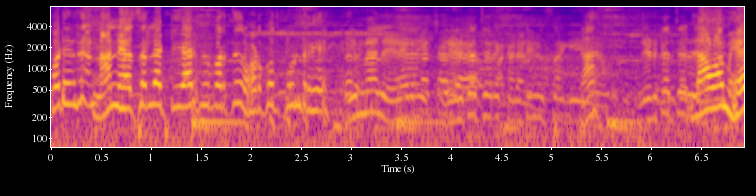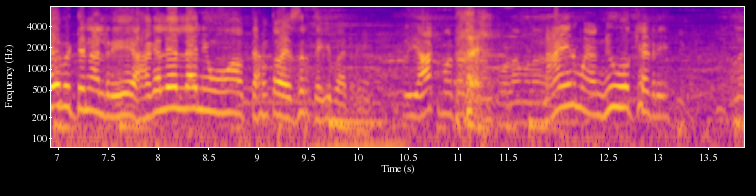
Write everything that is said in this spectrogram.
ಹೊಡೀರಿ ನನ್ನ ಹೆಸರಲ್ಲೇ ಟಿ ಆರ್ ಪಿ ಬರ್ತಿದ್ರೆ ಹೊಡ್ಕೊತ್ಕೊಂಡ್ರಿ. ನಾವೊಮ್ಮೆ ಹೇಳಿಬಿಟ್ಟಿನಲ್ರಿ ಹಗಲೆಲ್ಲ ನೀವು ಅಂಥ ಹೆಸರು ತೆಗಿಬೇಡ್ರಿ. ಯಾಕೆ ನಾ ಏನು ನೀವು ಕೇಳ್ರಿ. ಅಲ್ಲ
